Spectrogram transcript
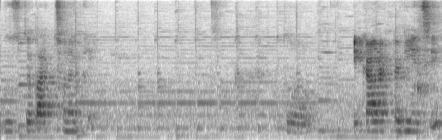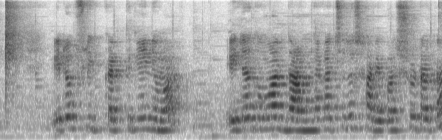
বুঝতে পারছ নাকি? তো এই কালারটা নিয়েছি। এটা ফ্লিপকার্ট থেকেই নেওয়া। এটা তোমার দাম দেখা ছিল সাড়ে পাঁচশো টাকা।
